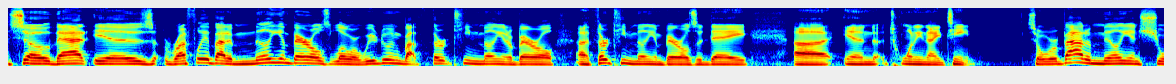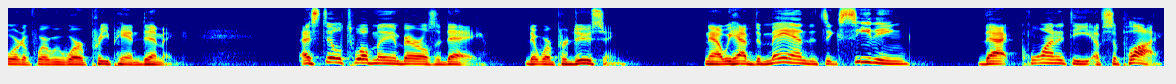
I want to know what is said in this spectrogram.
So that is roughly about a million barrels lower. We're doing about 13 million a barrel, uh, 13 million barrels a day uh, in 2019. So we're about a million short of where we were pre-pandemic. That's still 12 million barrels a day that we're producing. Now we have demand that's exceeding that quantity of supply,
